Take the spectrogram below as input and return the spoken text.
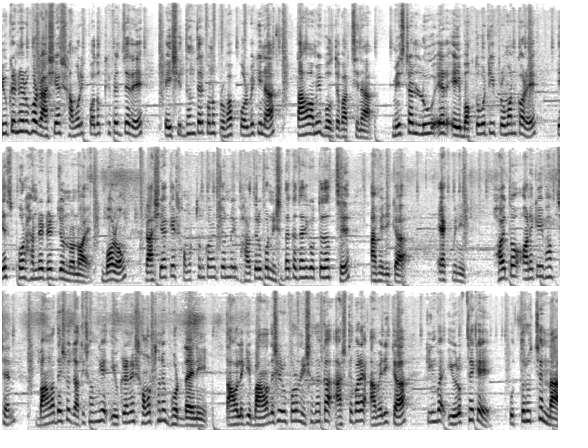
ইউক্রেনের উপর রাশিয়ার সামরিক পদক্ষেপের জেরে এই সিদ্ধান্তের কোনো প্রভাব পড়বে কিনা তাও আমি বলতে পারছি না। মিস্টার লু এর এই বক্তব্যটি প্রমাণ করে এস ফোর হান্ড্রেডের জন্য নয়, বরং রাশিয়াকে সমর্থন করার জন্যই ভারতের উপর নিষেধাজ্ঞা জারি করতে যাচ্ছে আমেরিকা। এক মিনিট, হয়তো অনেকেই ভাবছেন বাংলাদেশও জাতিসংঘে ইউক্রেনের সমর্থনে ভোট দেয়নি। তাহলে কি বাংলাদেশের উপরও নিষেধাজ্ঞা আসতে পারে আমেরিকা কিংবা ইউরোপ থেকে? উত্তর হচ্ছে না।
